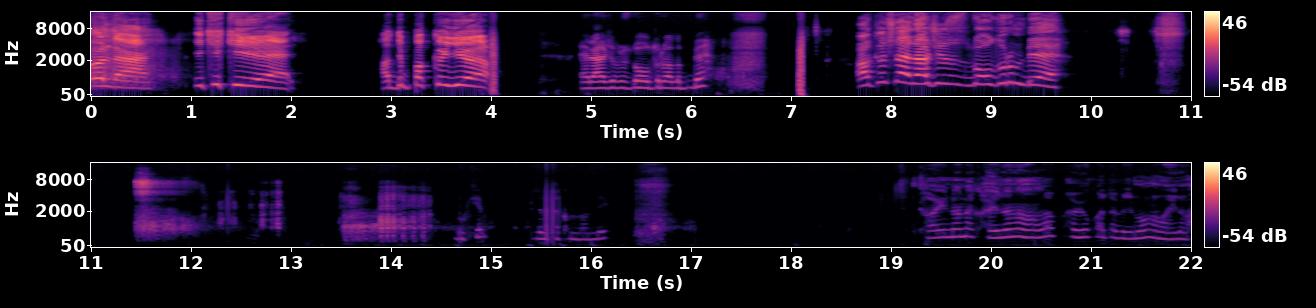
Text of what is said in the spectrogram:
Öl lan. İki kill. Hadi bakayım. Enerjimizi dolduralım be. Arkadaşlar enerjinizi doldurun be. Bakayım. Bizim takımdan değil. Kaynana kaynana Allah var yukarıda bizim ama kaynana.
